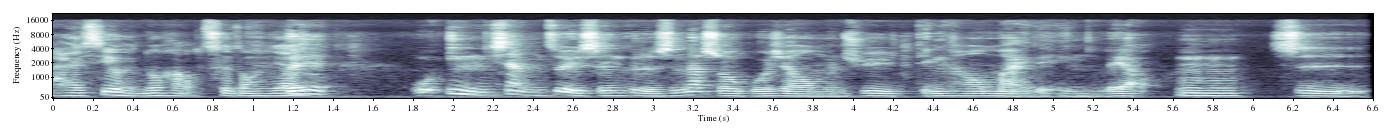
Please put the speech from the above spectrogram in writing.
还是有很多好吃的东西。而且我印象最深刻的是那时候国小我们去顶好买的饮料，嗯哼，是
